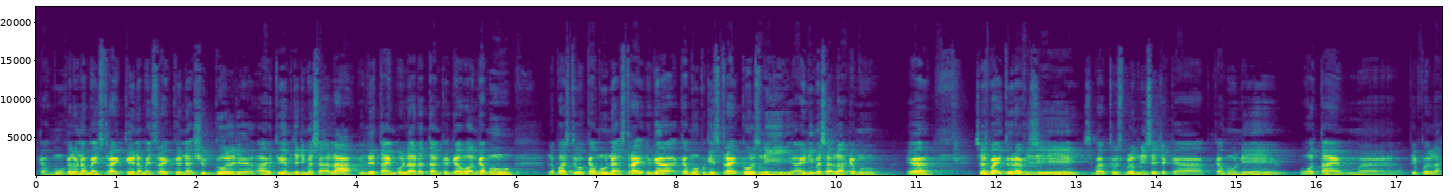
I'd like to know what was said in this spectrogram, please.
Kamu kalau nak main striker, nak main striker, nak shoot goal je, ah itu yang menjadi masalah. Bila time bola datang ke gawang kamu, Lepas tu kamu nak strike juga, kamu pergi strike goal sendiri. Ha, ini masalah kamu. Ya. So sebab itu Rafizi, sebab tu sebelum ni saya cakap, kamu ni wartime uh, people lah.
